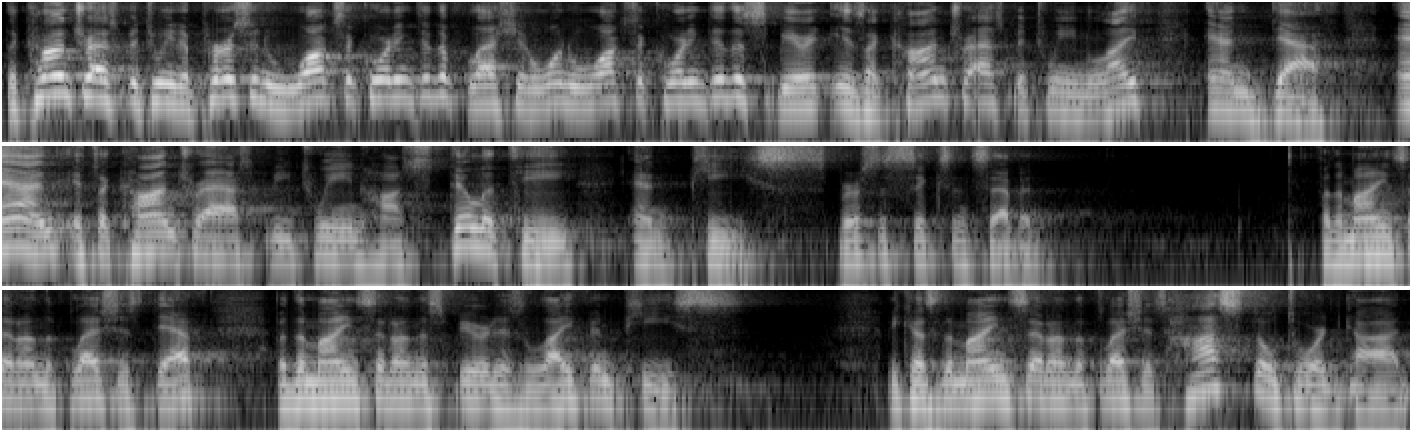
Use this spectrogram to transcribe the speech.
The contrast between a person who walks according to the flesh and one who walks according to the spirit is a contrast between life and death. And it's a contrast between hostility and peace. Verses 6 and 7. For the mindset on the flesh is death, but the mindset on the spirit is life and peace. Because the mindset on the flesh is hostile toward God,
